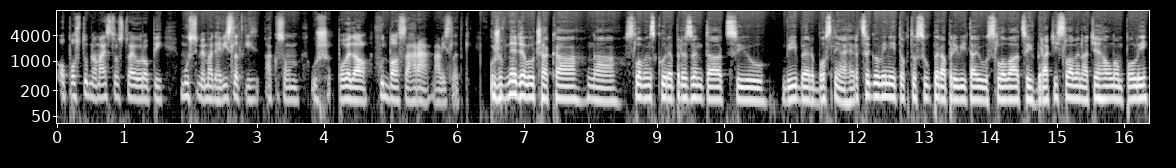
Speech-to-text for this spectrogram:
o postup na majstrovstvo Európy, musíme mať aj výsledky, ako som už povedal, futbal sa hrá na výsledky. Už v nedelu čaká na slovenskú reprezentáciu výber Bosny a Hercegoviny. Tohto súpera privítajú Slováci v Bratislave na tehelnom poli.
